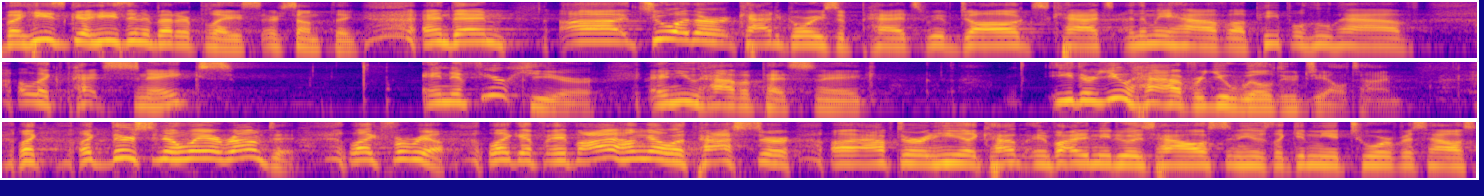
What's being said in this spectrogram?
but he's good, he's in a better place or something. And then uh, two other categories of pets we have dogs, cats, and then we have uh, people who have uh, like pet snakes. And if you're here and you have a pet snake, either you have or you will do jail time. Like, like there's no way around it. Like for real. Like if, if I hung out with Pastor uh, after and he like invited me to his house and he was like giving me a tour of his house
